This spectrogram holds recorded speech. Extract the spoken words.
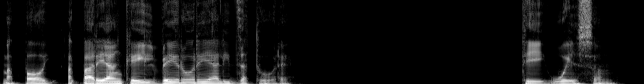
ma poi appare anche il vero realizzatore. T. Wilson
